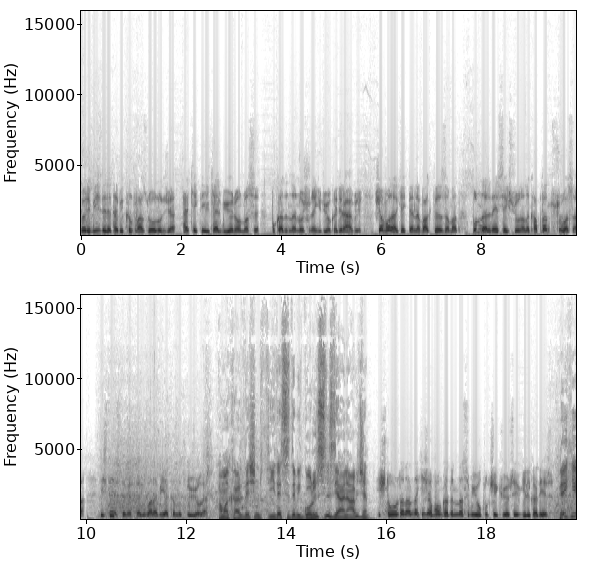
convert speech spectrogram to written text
Böyle bizde de tabii kıl fazla olunca erkekte ilkel bir yön olması bu kadınların hoşuna gidiyor Kadir abi. Japon erkeklerine baktığın zaman bunların en seksi olanı Kaptan Tsubasa. İster istemez tabii bana bir yakınlık duyuyorlar. Ama kardeşim iyi de siz de bir gorilsiniz yani abicim. İşte oradan anla ki Japon kadını nasıl bir yokluk çekiyor sevgili Kadir. Peki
